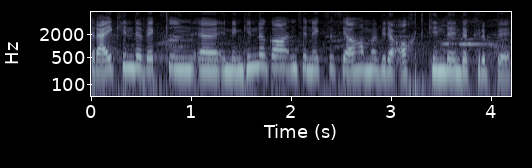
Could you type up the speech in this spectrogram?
drei Kinder wechseln äh, in den Kindergarten. Für nächstes Jahr haben wir wieder acht Kinder in der Krippe.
